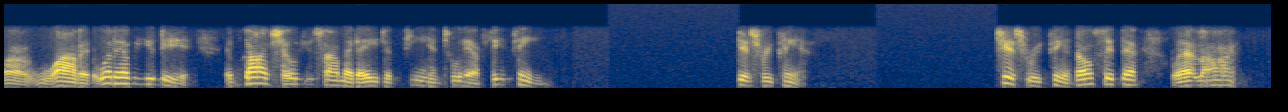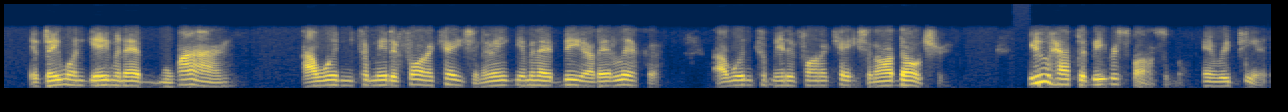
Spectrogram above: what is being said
uh, wallet, whatever you did, if God showed you something at the age of 10, 12, 15, just repent. Just repent. Don't sit there, well, Lord, if they wouldn't give me that wine, I wouldn't commit committed fornication. If They ain't give me that beer, that liquor. I wouldn't commit committed fornication or adultery. You have to be responsible and repent.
